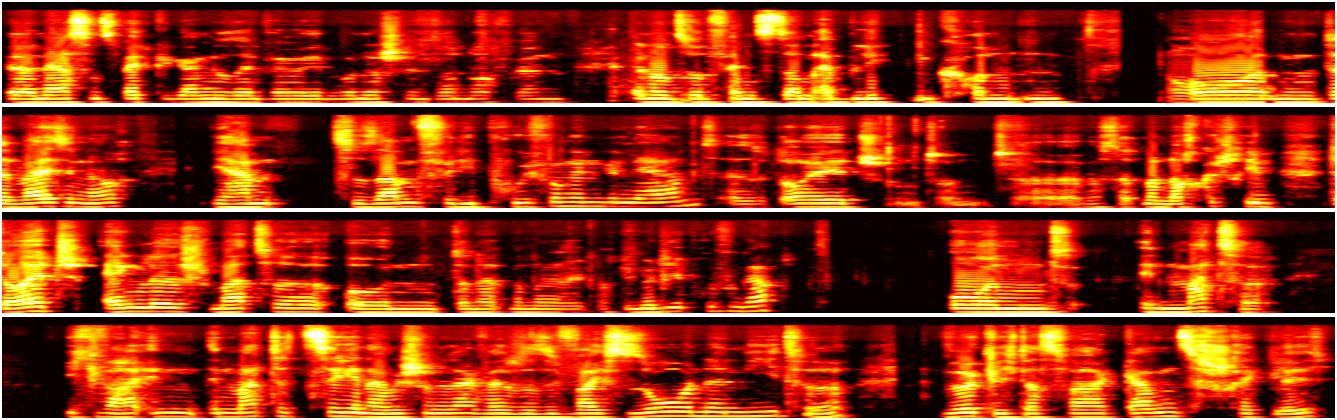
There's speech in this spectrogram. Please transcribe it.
wir dann erst ins Bett gegangen sind, wenn wir den wunderschönen Sonnenaufgang in unseren Fenstern erblicken konnten. Oh. Und dann weiß ich noch, wir haben zusammen für die Prüfungen gelernt, also Deutsch und, und äh, was hat man noch geschrieben? Deutsch, Englisch, Mathe und dann hat man halt noch die mündliche Prüfung gehabt. Und in Mathe ich war in, in Mathe 10, habe ich schon gesagt, weil das war ich so eine Niete. Wirklich, das war ganz schrecklich.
